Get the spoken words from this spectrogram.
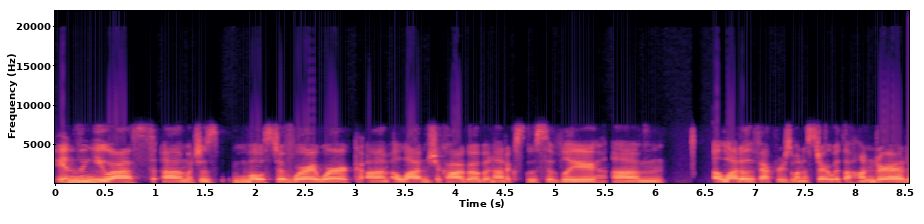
in the US, um, which is most of where I work, um, a lot in Chicago, but not exclusively, um, a lot of the factories want to start with 100,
